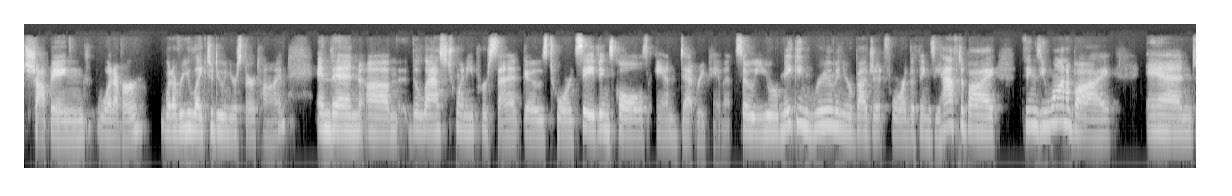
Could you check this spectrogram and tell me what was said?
shopping, whatever, whatever you like to do in your spare time. And then um, the last 20% goes towards savings goals and debt repayment. So you're making room in your budget for the things you have to buy, things you want to buy, and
